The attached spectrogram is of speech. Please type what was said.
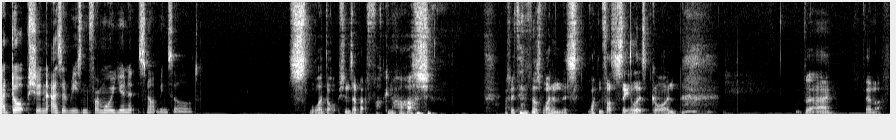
adoption as a reason for more units not being sold. Slow adoption's a bit fucking harsh. Every time there's one in this one for sale, it's gone. But aye, fair enough.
